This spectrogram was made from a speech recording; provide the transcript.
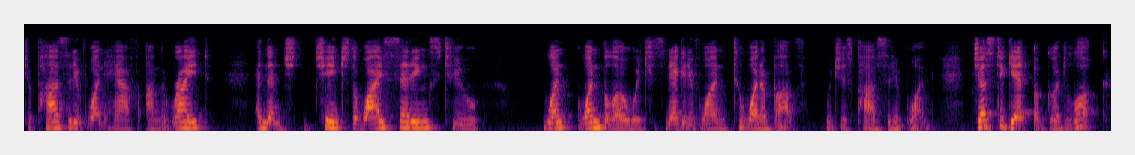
to positive one half on the right, and then ch change the y settings to one, one below, which is negative one, to one above, which is positive one, just to get a good look.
